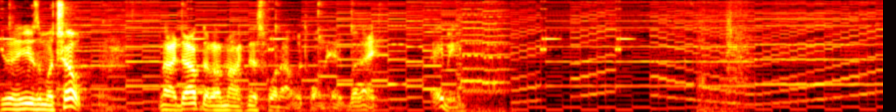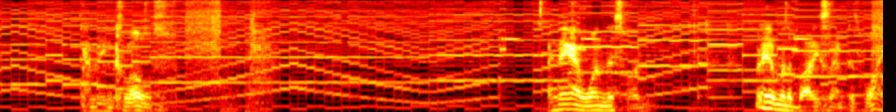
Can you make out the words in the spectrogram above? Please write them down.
You're gonna use him a choke. Now, I doubt that I'll knock this one out with one hit, but hey, maybe. I mean, close. I think I won this one. I'm gonna hit him with a body slam, because why not?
